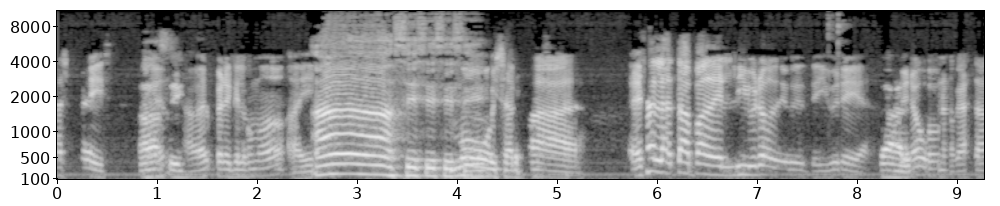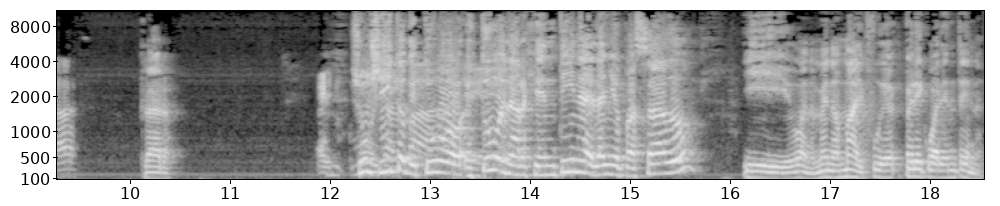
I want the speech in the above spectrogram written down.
space. Ah, A ver, sí. A ver, esperen que lo acomodo. Ahí. Ah, sí, sí, sí, sí. Muy zarpada. Esa es la tapa del libro de, de Ibrea. Claro. Pero bueno, acá está. Claro. Es muy Junjito que estuvo, eh, estuvo en Argentina el año pasado y bueno, menos mal, fue pre-cuarentena.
